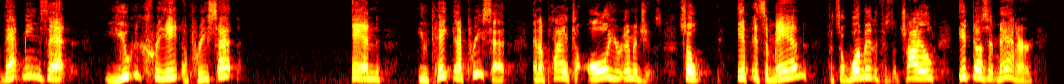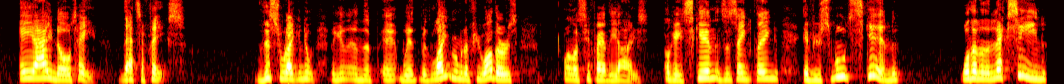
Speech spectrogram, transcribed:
that means that you can create a preset and you take that preset and apply it to all your images. So if it's a man, if it's a woman, if it's a child, it doesn't matter. AI knows, hey, that's a face. This is what I can do. In the, eh, with, with Lightroom and a few others, well, let's see if I have the eyes. Okay, skin is the same thing. If you smooth skin, well, then in the next scene,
